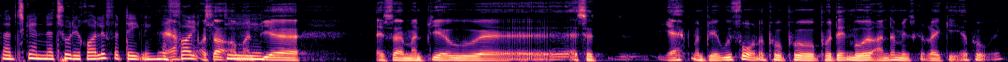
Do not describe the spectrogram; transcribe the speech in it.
Der sker en naturlig rollefordeling, når folk... og, der, de, og man bliver, altså man bliver jo, øh, altså, ja, man bliver udfordret på, på, på den måde, andre mennesker reagerer på. Ikke?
